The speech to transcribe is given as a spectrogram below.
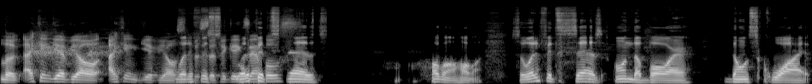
Look, I can give y'all, I can give y'all What if it's specific what if it says? Hold on, hold on. So what if it says on the bar, don't squat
